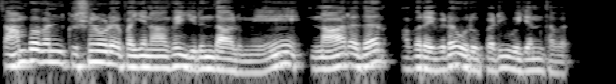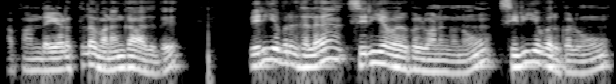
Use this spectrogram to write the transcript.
சாம்பவன் கிருஷ்ணனுடைய பையனாக இருந்தாலுமே நாரதர் அவரை விட ஒரு படி உயர்ந்தவர். அப்போ அந்த இடத்துல வணங்காதது. பெரியவர்களை சிறியவர்கள் வணங்கணும் சிறியவர்களும்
